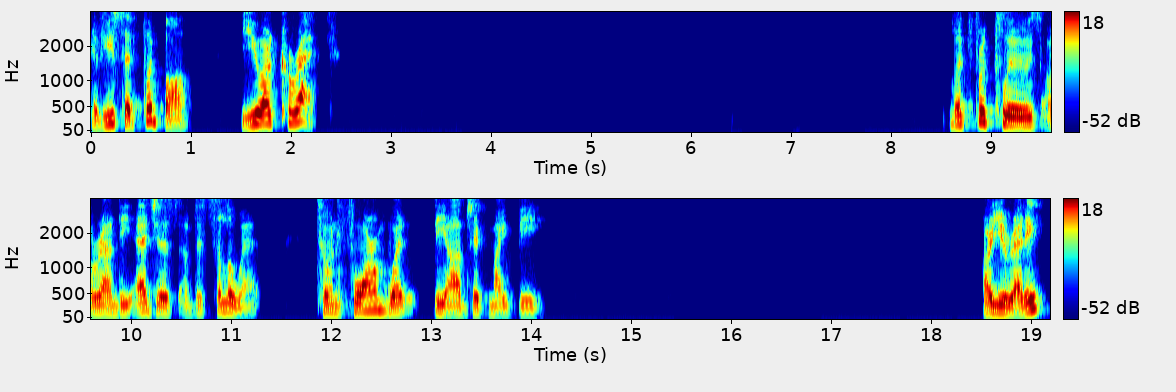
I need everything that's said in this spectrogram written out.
If you said football, you are correct. Look for clues around the edges of the silhouette to inform what the object might be. Are you ready?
